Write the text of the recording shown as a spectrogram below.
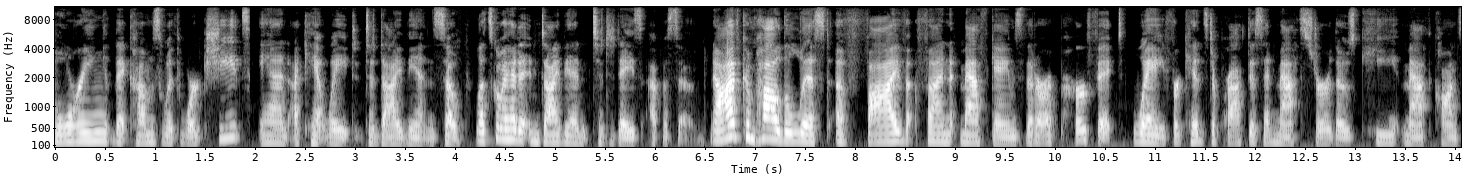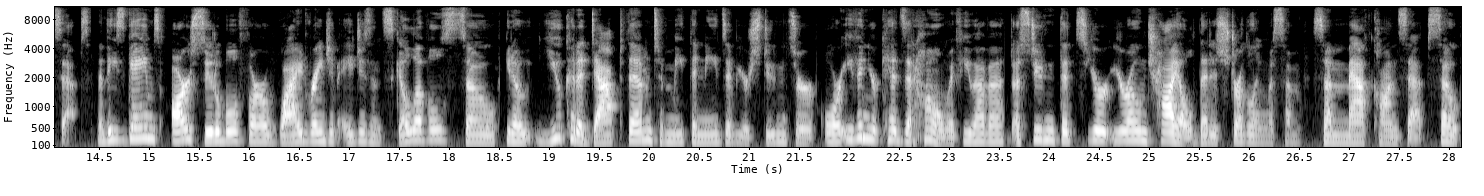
boring that comes with worksheets, and I can't wait to dive in. So let's go ahead and dive into today's episode. Now, I've compiled a list of five fun math games that are a perfect way for kids to practice and master those key math concepts. Now, these games are suitable for a wide range of ages and skill levels, so you know you could adapt them to meet the needs of your students or or even your kids at home if you have a, a student that's your your own child that is struggling with some some math concepts. So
